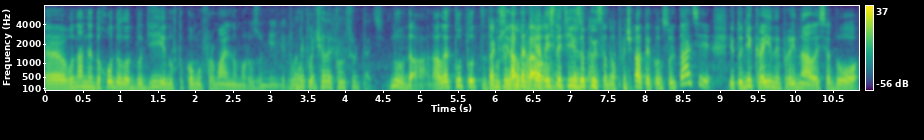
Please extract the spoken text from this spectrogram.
е, вона не доходила до дії ну в такому формальному розумінні. Тому Вони тут почали консультації. Ну да, але тут, тут Так, тому що там так п'ятій статті є, записано так, почати консультації, і тоді країни приєдналися до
